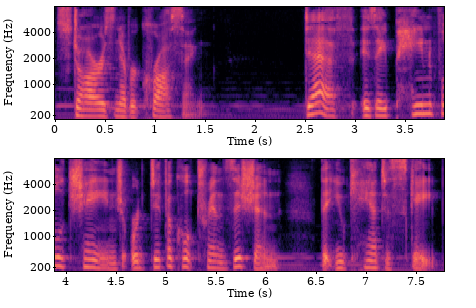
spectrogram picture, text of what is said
stars never crossing. Death is a painful change or difficult transition that you can't escape.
